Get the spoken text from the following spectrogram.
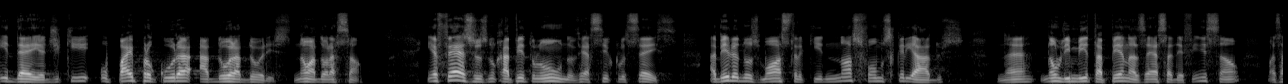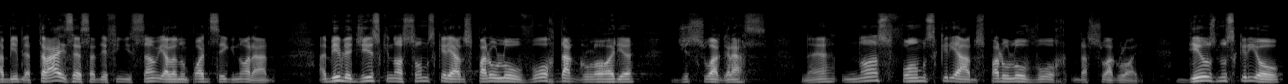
ideia de que o Pai procura adoradores, não adoração. Em Efésios, no capítulo 1, no versículo 6, a Bíblia nos mostra que nós fomos criados, né? não limita apenas essa definição, mas a Bíblia traz essa definição e ela não pode ser ignorada. A Bíblia diz que nós somos criados para o louvor da glória de sua graça. Né? Nós fomos criados para o louvor da sua glória. Deus nos criou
